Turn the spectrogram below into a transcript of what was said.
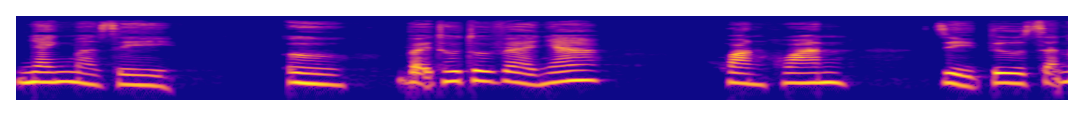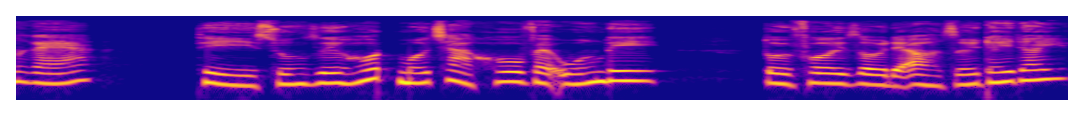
nhanh mà dì. Ừ, vậy thôi tôi về nha. Khoan khoan, dì Tư sẵn ghé, thì xuống dưới hốt mới trà khô về uống đi. Tôi phơi rồi để ở dưới đây đấy.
